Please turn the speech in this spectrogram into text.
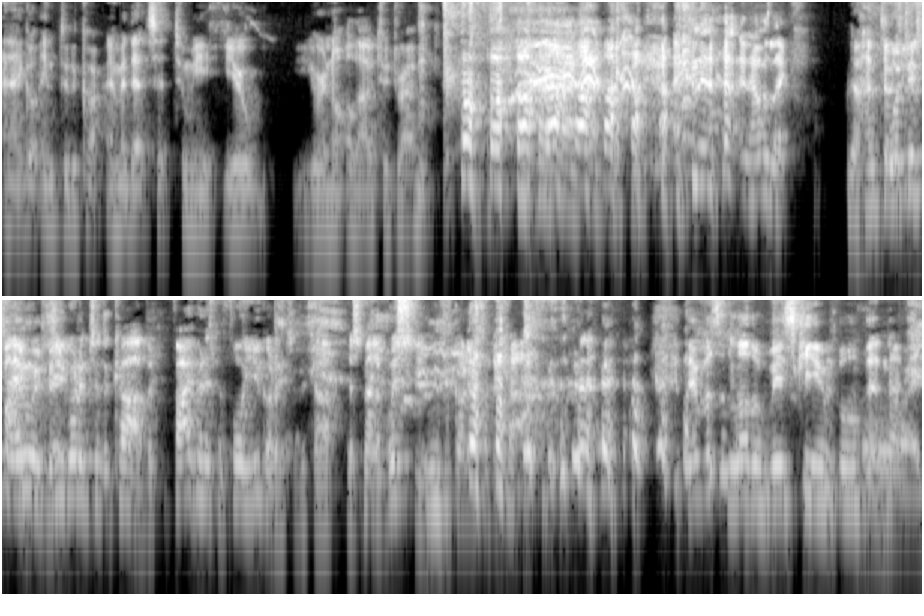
and I got into the car, and my dad said to me, "You're you're not allowed to drive," and, and I was like, No. I'm totally What you fine saying with it. You got into the car, but five minutes before you got into the car, the smell of whiskey got into the car. "There was a lot of whiskey involved that oh night."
